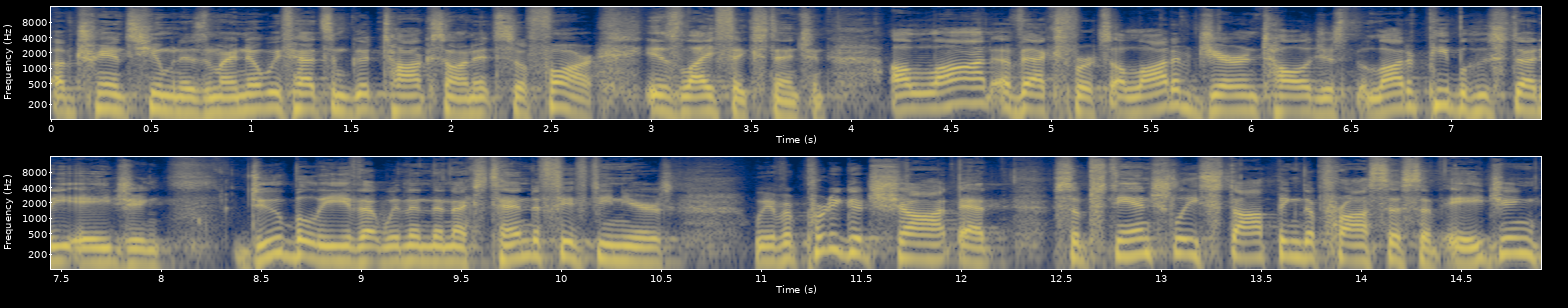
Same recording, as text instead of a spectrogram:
of transhumanism, I know we've had some good talks on it so far, is life extension. A lot of experts, a lot of gerontologists, a lot of people who study aging do believe that within the next 10 to 15 years, we have a pretty good shot at substantially stopping the process of aging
